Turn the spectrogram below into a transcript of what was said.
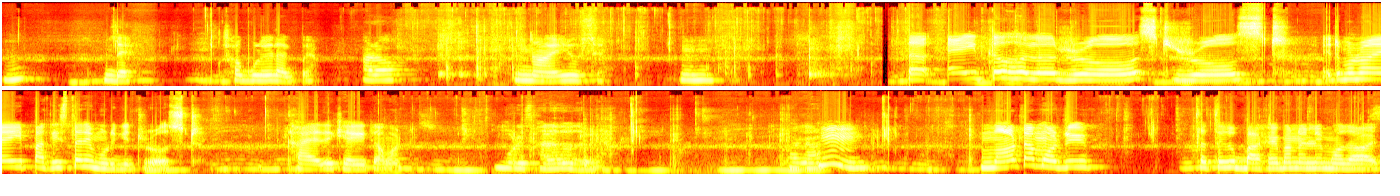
হুম? দে সবগুলোই লাগবে। আরও? না এই হচ্ছে। হুম। তা এই তো হলো রোস্ট রোস্ট এটা মনে হয় পাকিস্তানি মুরগির রোস্ট খায় দেখে আগে কেমন। হুম মোটামুটি তার থেকে বাসায় বানালে মজা হয়।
